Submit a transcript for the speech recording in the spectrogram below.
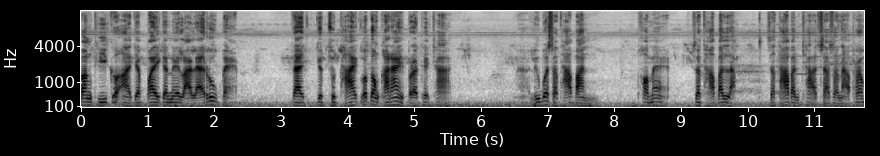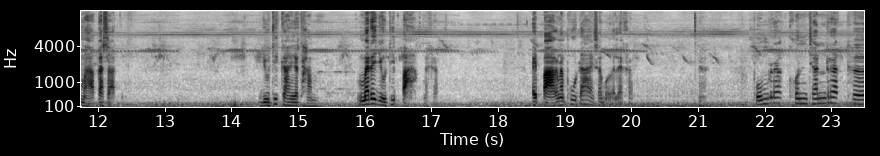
บางทีก็อาจจะไปกันในหลายๆรูปแบบ แต่จุดสุดท้ายก็ต้องการให้ประเทศชาติ หรือว่าสถาบัน พ่อแม่สถาบันหลัก สถาบันชาติศาสนาพระมหากษัตริย์ อยู่ที่การกระทำไม่ได้อยู่ที่ปากนะครับ ไอ้ปากนั้นพูดได้เสมอแหล้วครับนะผมรักคนฉันรักเธอ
